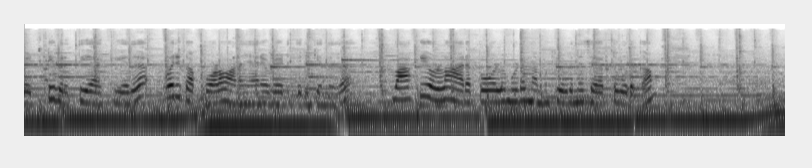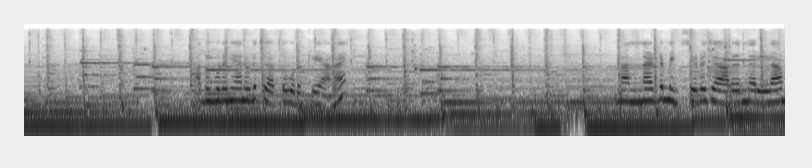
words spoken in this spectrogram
വെട്ടി വൃത്തിയാക്കിയത് ഒരു കപ്പോളമാണ് ഞാനിവിടെ എടുത്തിരിക്കുന്നത്. ബാക്കിയുള്ള അരപ്പുകളും കൂടെ നമുക്ക് ഇവിടുന്ന് ചേർത്ത് കൊടുക്കാം. അതും കൂടെ ഞാനിവിടെ ചേർത്ത് കൊടുക്കുകയാണ്. നന്നായിട്ട് മിക്സിയുടെ ജാറിൽ നിന്നെല്ലാം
